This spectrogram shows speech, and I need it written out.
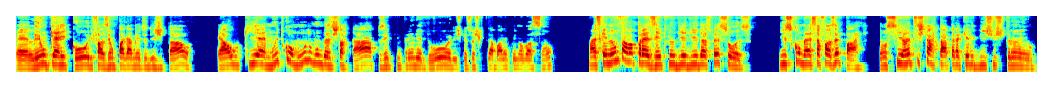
é, ler um QR Code e fazer um pagamento digital, é algo que é muito comum no mundo das startups, entre empreendedores, pessoas que trabalham com inovação, mas que não estava presente no dia a dia das pessoas. Isso começa a fazer parte. Então, se antes startup era aquele bicho estranho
